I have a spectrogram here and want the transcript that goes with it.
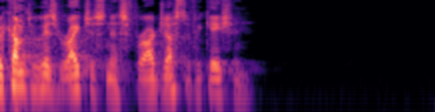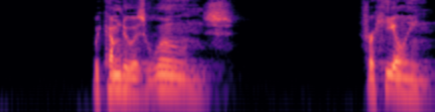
We come to His righteousness for our justification. We come to His wounds for healing.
